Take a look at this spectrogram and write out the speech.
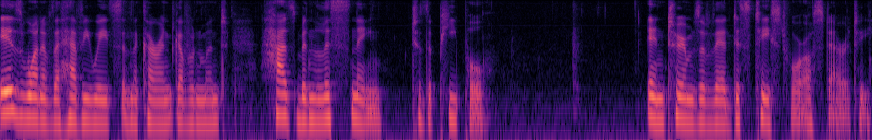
is one of the heavyweights in the current government, has been listening to the people in terms of their distaste for austerity?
